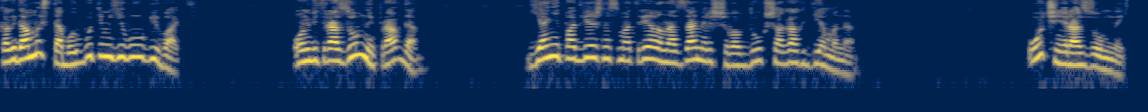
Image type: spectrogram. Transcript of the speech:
когда мы с тобой будем его убивать. Он ведь разумный, правда? Я неподвижно смотрела на замершего в двух шагах демона. Очень разумный,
